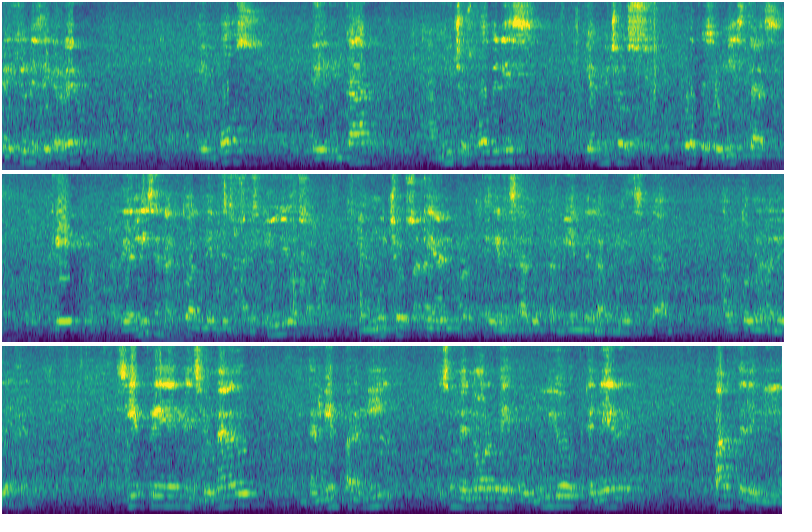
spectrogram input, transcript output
regiones de Guerrero, en pos de educar a muchos jóvenes y a muchos profesionistas que realizan actualmente sus estudios y a muchos que han egresado también de la Universidad Autónoma de Guerrero. Siempre he mencionado, y también para mí es un enorme orgullo tener parte de mi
